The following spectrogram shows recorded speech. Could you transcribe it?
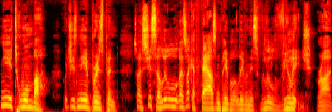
near Toowoomba, which is near Brisbane. So it's just a little, there's like a thousand people that live in this little village, right?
